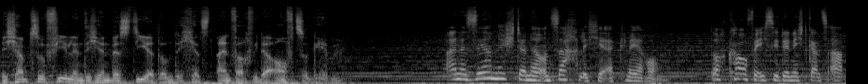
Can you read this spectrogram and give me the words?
Ich habe zu viel in dich investiert, um dich jetzt einfach wieder aufzugeben. Eine sehr nüchterne und sachliche Erklärung. Doch kaufe ich sie dir nicht ganz ab.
